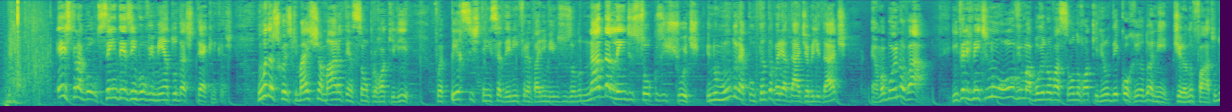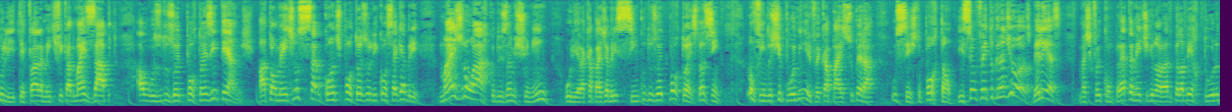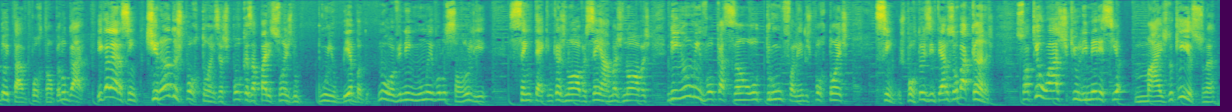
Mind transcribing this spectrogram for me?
Estragou sem desenvolvimento das técnicas. Uma das coisas que mais chamaram atenção pro Rock Lee foi a persistência dele em enfrentar inimigos usando nada além de socos e chutes. E no mundo, né, com tanta variedade de habilidades, é uma boa inovar. Infelizmente, não houve uma boa inovação no Rock Lee no decorrer do anime, tirando o fato do Lee ter claramente ficado mais apto ao uso dos oito portões internos. Atualmente não se sabe quantos portões o Lee consegue abrir, mas no arco do exame Chunin, o Lee era capaz de abrir cinco dos oito portões. Então assim, no fim do Shippuden, ele foi capaz de superar o sexto portão. Isso é um feito grandioso, beleza, mas que foi completamente ignorado pela abertura do oitavo portão pelo Gai. E galera, assim, tirando os portões e as poucas aparições do punho bêbado, não houve nenhuma evolução no Lee. Sem técnicas novas, sem armas novas, nenhuma invocação ou trunfo além dos portões. Sim, os portões internos são bacanas. Só que eu acho que o Lee merecia mais do que isso, né?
